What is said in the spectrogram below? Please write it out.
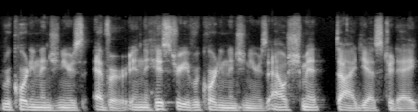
recording engineers ever in the history of recording engineers. Al Schmitt died yesterday.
